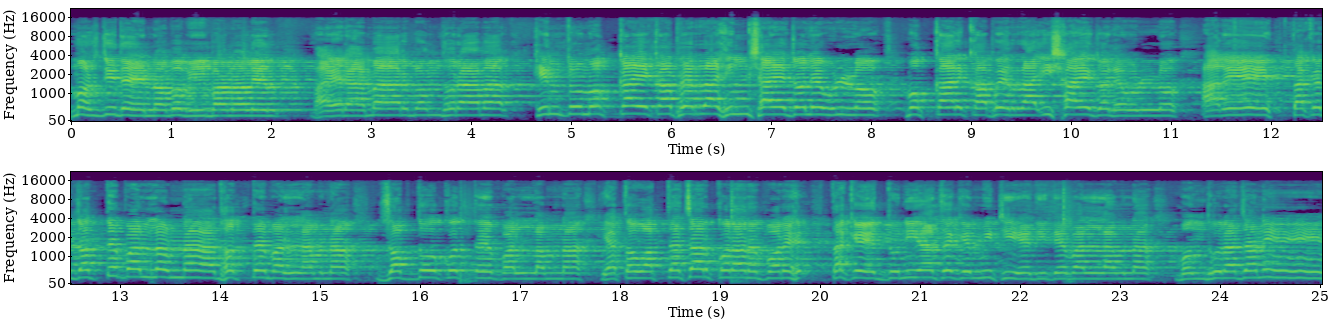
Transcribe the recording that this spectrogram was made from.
মসজিদে নববী বানালেন। ভাইরা আমার বন্ধুরা আমার, কিন্তু মক্কায় কাফেররা হিংসায় জ্বলে উঠল, মক্কার কাফেররা ঈশায় জ্বলে উঠল। আরে, তাকে ধরতে পারলাম না, ধরতে পারলাম না, জব্দ করতে পারলাম না। এত অত্যাচার করার পরে তাকে দুনিয়া থেকে মিটিয়ে দিতে পারলাম না। বন্ধুরা জানেন,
